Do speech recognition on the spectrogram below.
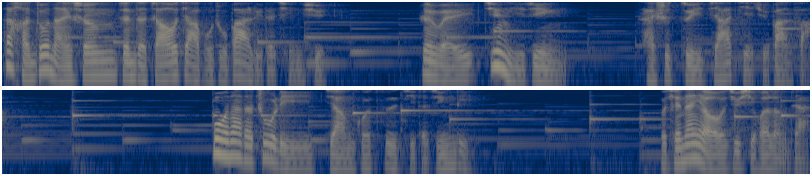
但很多男生真的招架不住伴侣的情绪，认为静一静才是最佳解决办法。莫娜的助理讲过自己的经历。我前男友就喜欢冷战，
